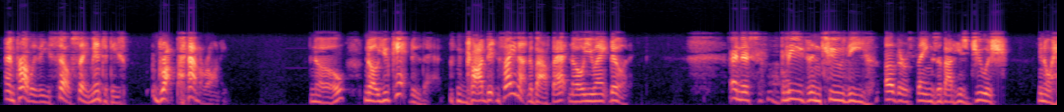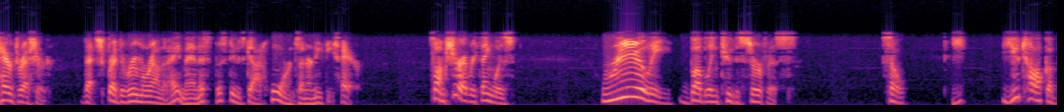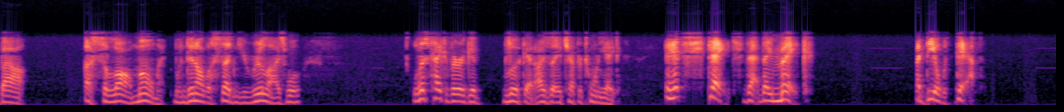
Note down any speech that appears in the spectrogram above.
And probably these self same entities dropped a hammer on him. No, no, you can't do that. God didn't say nothing about that. No, you ain't doing it. And this bleeds into the other things about his Jewish you know, hairdresser that spread the rumor around that, hey man, this this dude's got horns underneath his hair. So I'm sure everything was really bubbling to the surface. So you talk about a Selah moment when then all of a sudden you realize, well, let's take a very good look at Isaiah chapter 28. It states that they make a deal with death.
